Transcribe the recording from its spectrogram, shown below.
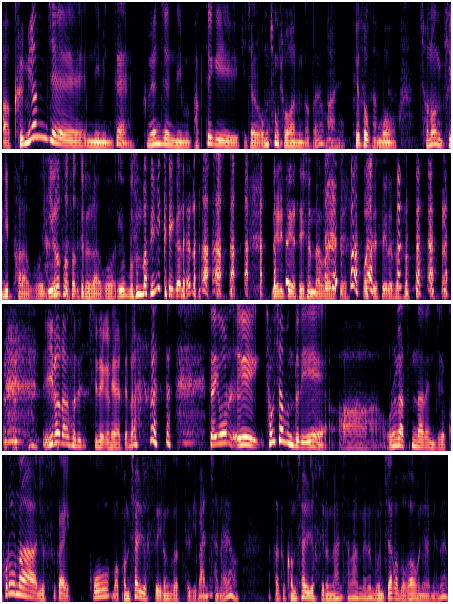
아, 금연재님인데, 금연재님은 박대기 기자를 엄청 좋아하는가 봐요. 아, 예. 계속 감사합니다. 뭐, 전원 기립하라고, 일어서서 들으라고. 이거 무슨 말입니까, 이거는? 내릴 때가 되셨나 봐요, 이제. 버스에서 일어서서. 일어나서 진행을 해야 되나? 자, 오늘, 이 청취자분들이, 아, 오늘 같은 날은 이제 코로나 뉴스가 있고, 뭐, 검찰 뉴스 이런 것들이 많잖아요. 아까도 검찰 뉴스 이런 거 한참 하면은 문자가 뭐가 오냐면은,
